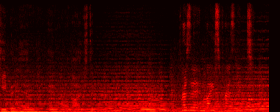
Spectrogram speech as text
Keeping him in our lives. President and Vice President.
